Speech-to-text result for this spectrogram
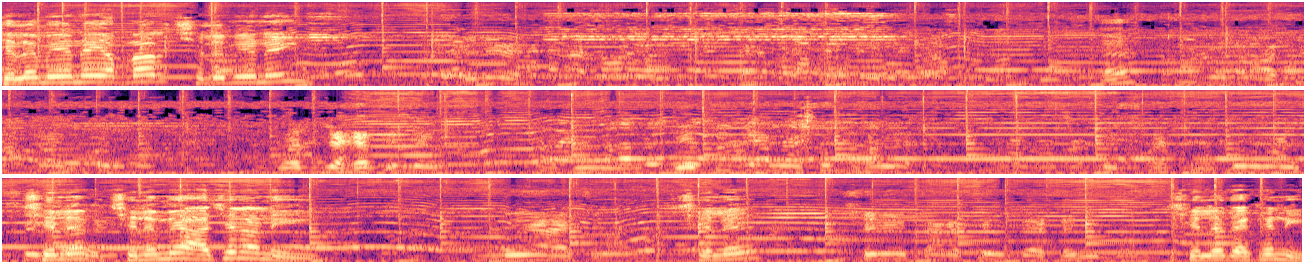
ছেলে মেয়ে নেই আপনার? ছেলে মেয়ে নেই? ছেলে হ্যাঁ? ছেলে ছেলে মেয়ে আছে না নেই? ছেলে? ছেলে দেখেনি?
